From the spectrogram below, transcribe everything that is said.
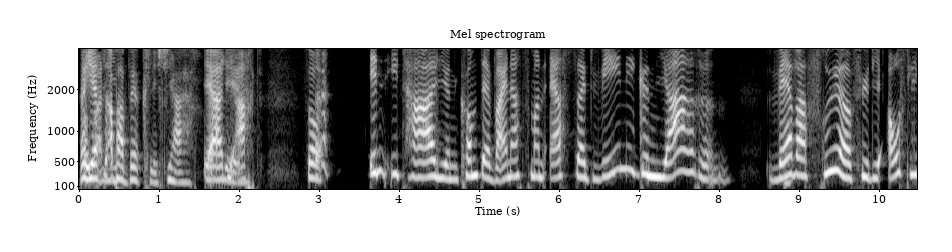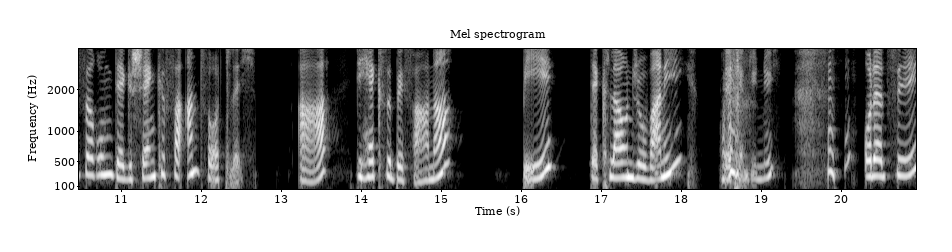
Ja, jetzt aber wirklich, ja. Ja, okay. die acht. So. In Italien kommt der Weihnachtsmann erst seit wenigen Jahren. Wer war früher für die Auslieferung der Geschenke verantwortlich? A. Die Hexe Befana. B. Der Clown Giovanni. Wer kennt ihn nicht? Oder C.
